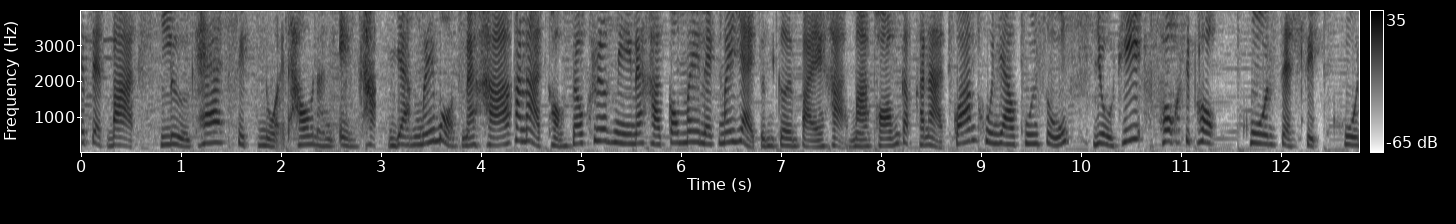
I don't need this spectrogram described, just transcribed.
37 บาท หรือแค่ 10 หน่วยเท่านั้นเองค่ะ ยังไม่หมดนะคะ ขนาดของเจ้าเครื่องนี้นะคะ ก็ไม่เล็กไม่ใหญ่จนเกินไปค่ะ มาพร้อมกับขนาดกว้างคูณยาวคูณสูงอยู่ที่ 66 คูณ 70 คูณ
